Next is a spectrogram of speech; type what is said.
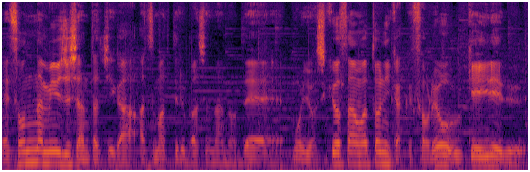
えそんなミュージシャンたちが集まってる場所なので、もう吉京さんはとにかくそれを受け入れる、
